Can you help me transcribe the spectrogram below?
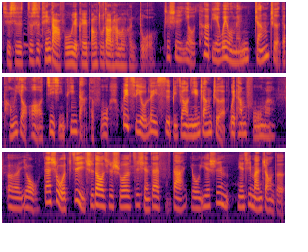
其实这是听打服务也可以帮助到他们很多。就是有特别为我们长者的朋友哦进行听打的服务，惠慈有类似比较年长者为他们服务吗？呃，有，但是我自己知道是说，之前在福大有也是年纪蛮长的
